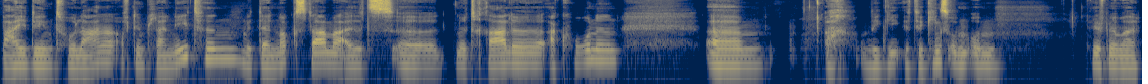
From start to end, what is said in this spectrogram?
bei den Tolanern auf dem Planeten mit der Nox-Dame als äh, neutrale Akonin. Ähm, ach, wie ging es um, um, hilf mir mal.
